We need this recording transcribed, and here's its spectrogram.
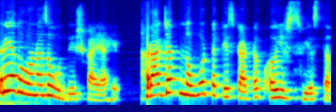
तर या धोरणाचा उद्देश काय आहे? राज्यात नव्वद टक्के स्टार्टअप अयशस्वी असतात.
